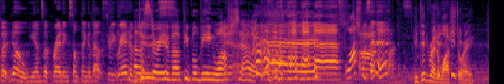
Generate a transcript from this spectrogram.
But no, he ends up writing something about three random a dudes. story about people being washed out. Wash was in it. He did write a wash story.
